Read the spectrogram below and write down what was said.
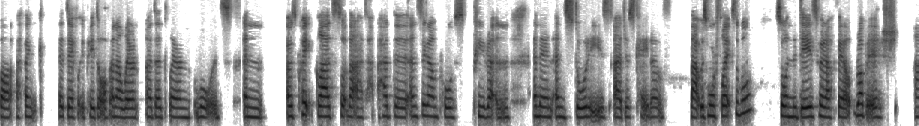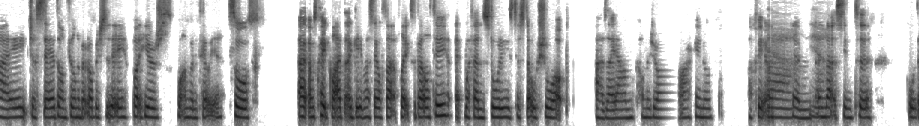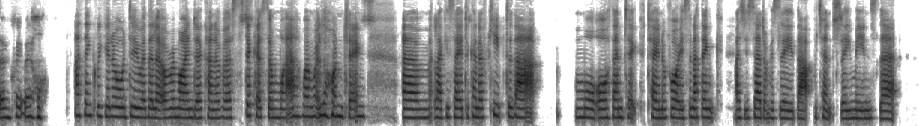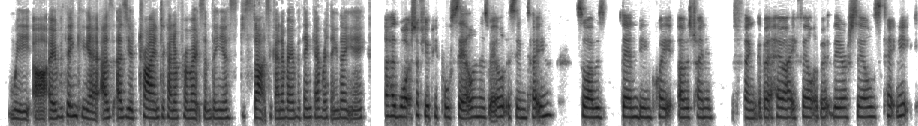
but i think it definitely paid off and i learned i did learn loads and I was quite glad so that I had the Instagram post pre-written, and then in stories, I just kind of that was more flexible. So on the days where I felt rubbish, I just said, oh, I'm feeling a bit rubbish today, but here's what I'm going to tell you. So I, I was quite glad that I gave myself that flexibility eh, within stories to still show up as I am, come as you are, kind of affair. Yeah, um, yeah. And that seemed to go down quite well. I think we could all do with a little reminder, kind of a sticker somewhere when we're launching. Um, like you say, to kind of keep to that more authentic tone of voice. And I think as you said, obviously that potentially means that we are overthinking it as as you're trying to kind of promote something you start to kind of overthink everything don't you? I had watched a few people selling as well at the same time so i was then being quite i was trying to think about how i felt about their sales technique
